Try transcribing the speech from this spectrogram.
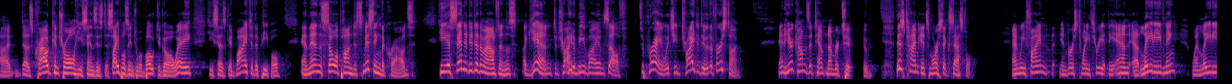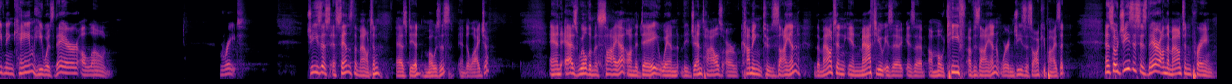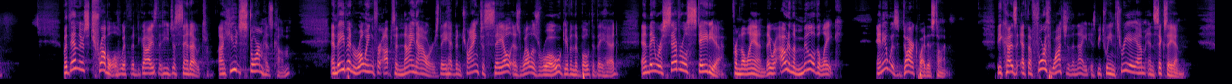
uh, does crowd control. He sends his disciples into a boat to go away. He says goodbye to the people. And then, so upon dismissing the crowds, he ascended into the mountains again to try to be by himself, to pray, which he tried to do the first time. And here comes attempt number two. This time it's more successful. And we find in verse 23 at the end, at late evening, when late evening came, he was there alone. Great. Jesus ascends the mountain, as did Moses and Elijah. And as will the Messiah on the day when the Gentiles are coming to Zion. The mountain in Matthew is a, is a, a motif of Zion, wherein Jesus occupies it. And so Jesus is there on the mountain praying. But then there's trouble with the guys that he just sent out. A huge storm has come, and they've been rowing for up to nine hours. They had been trying to sail as well as row, given the boat that they had, and they were several stadia from the land. They were out in the middle of the lake, and it was dark by this time. Because at the fourth watch of the night is between 3 a.m. and 6 a.m.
